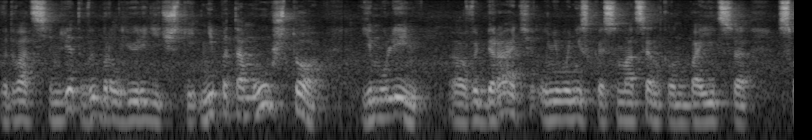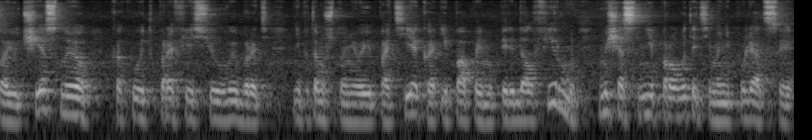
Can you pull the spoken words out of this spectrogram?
в 27 лет выбрал юридический. Не потому, что ему лень э, выбирать, у него низкая самооценка, он боится свою честную какую-то профессию выбрать, не потому что у него ипотека, и папа ему передал фирму. Мы сейчас не про вот эти манипуляции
